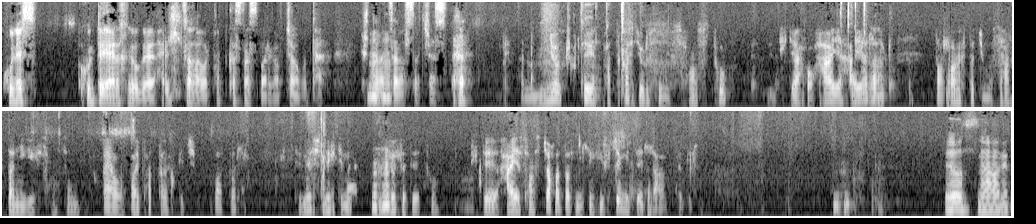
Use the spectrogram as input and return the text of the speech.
хүнээс хүнтэй ярих юуг харилцаагаар подкастнаас баг авч байгаа юм та. Гэртээ ганцаар болсон учраас. Миний подкаст ерөөсөө нэг сонсдгүй. Яг хаяа хаяа нэг 7 хоногт ч юм уу сардаа нэг их сонсон. Гайв гой подкаст гэж бодвол тэрнээс нэг тийм төлөвлөд байдгүй. Гэхдээ хаяа сонсож байхад бол нэлийн хэрэгтэй мэдээлэл авдаг. Би бол нэг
